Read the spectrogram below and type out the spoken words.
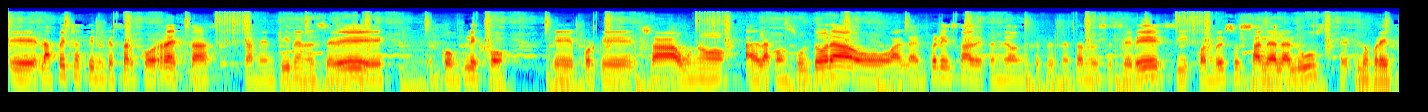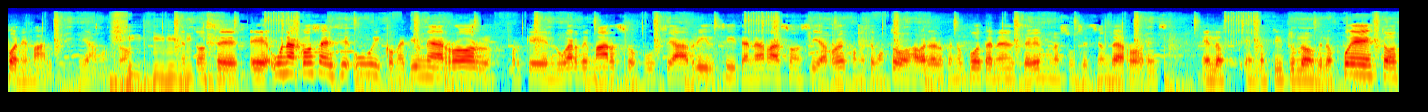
Eh, las fechas tienen que ser correctas. O sea, mentir en el CV es complejo. Eh, porque ya uno a la consultora o a la empresa, depende de dónde esté presentando ese CV, si cuando eso sale a la luz eh, lo predispone mal, digamos, ¿no? Entonces, eh, una cosa es decir, uy, cometí un error porque en lugar de marzo puse abril, sí, tenés razón, sí, errores cometemos todos. Ahora lo que no puedo tener en el CV es una sucesión de errores en los, en los títulos de los puestos,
